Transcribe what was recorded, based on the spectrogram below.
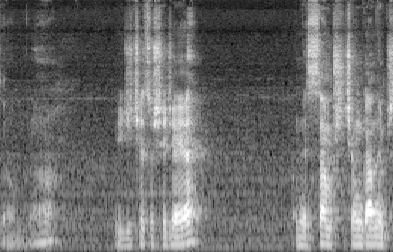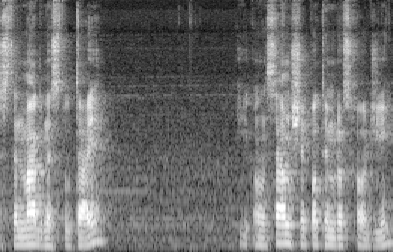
Dobra. Widzicie, co się dzieje? On jest sam przyciągany przez ten magnes tutaj. I on sam się po tym rozchodzi.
